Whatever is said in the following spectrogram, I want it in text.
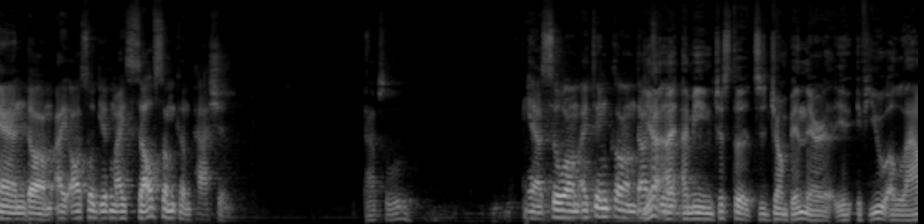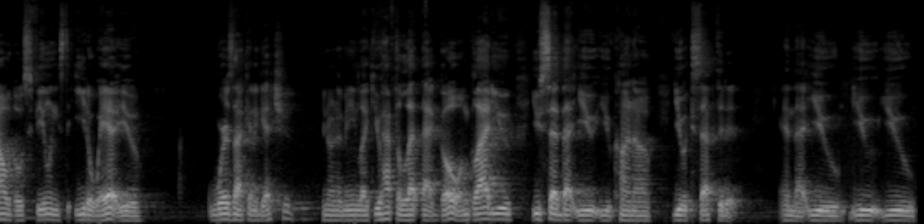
and um, I also give myself some compassion. Absolutely. Yeah. So um, I think um, that's yeah, the, I, I mean, just to, to jump in there, if, if you allow those feelings to eat away at you, where's that going to get you? You know what I mean? Like you have to let that go. I'm glad you you said that you you kind of you accepted it and that you you you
